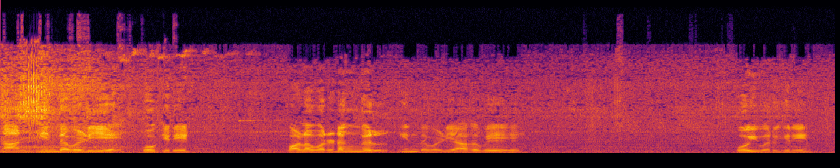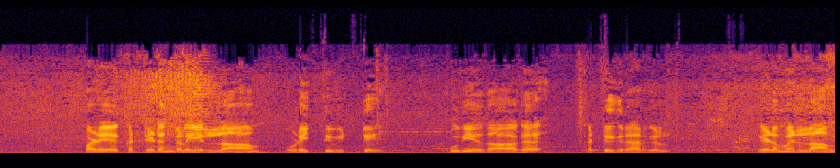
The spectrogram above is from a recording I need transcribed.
நான் இந்த வழியே போகிறேன். பல வருடங்கள் இந்த வழியாகவே போய் வருகிறேன். பழைய கட்டிடங்களை எல்லாம் உடைத்துவிட்டு புதியதாக கட்டுகிறார்கள். இடமெல்லாம்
